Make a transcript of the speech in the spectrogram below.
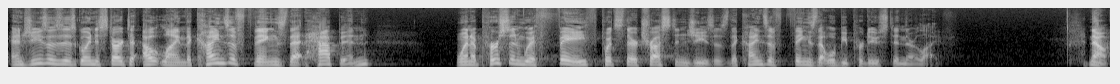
and Jesus is going to start to outline the kinds of things that happen when a person with faith puts their trust in Jesus, the kinds of things that will be produced in their life. Now,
